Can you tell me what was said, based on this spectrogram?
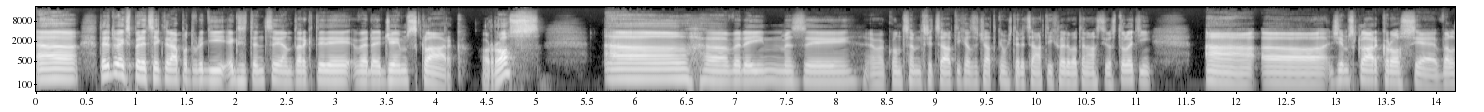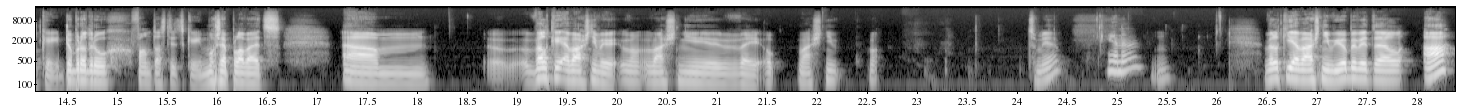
Uh, tady tu expedici, která potvrdí existenci Antarktidy, vede James Clark Ross. A uh, vede ji mezi uh, koncem 30. a začátkem 40. let 19. století. A uh, James Clark Ross je velký dobrodruh, fantastický mořeplavec, um, velký a vášnivý, vášnivý, vášniv, co mi je? Já nevím. velký a vášnivý objevitel a uh,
